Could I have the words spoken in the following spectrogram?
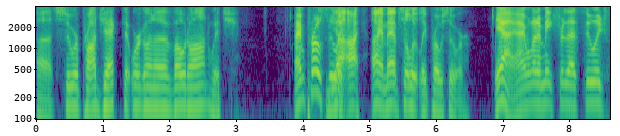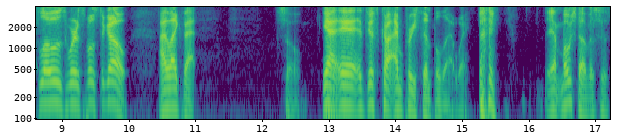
uh, sewer project that we're going to vote on, which I'm pro sewer. Yeah, I, I am absolutely pro sewer. Yeah, I want to make sure that sewage flows where it's supposed to go. I like that. So yeah, it, it just I'm pretty simple that way. yeah, most of us, is,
